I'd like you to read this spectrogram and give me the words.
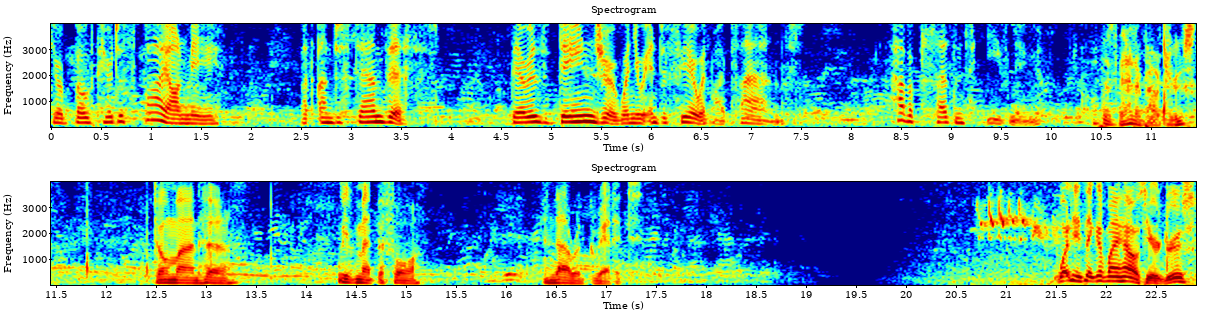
You're both here to spy on me. But understand this there is danger when you interfere with my plans. Have a pleasant evening. What was that about, Druce? Don't mind her. We've met before, and I regret it. What do you think of my house here, Druce?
